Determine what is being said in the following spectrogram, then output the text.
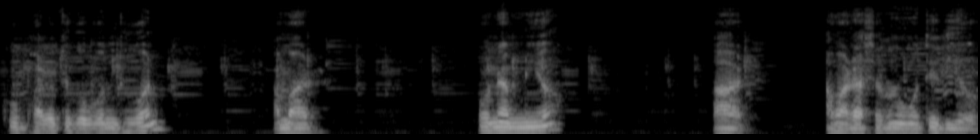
খুব ভালো থেকো বন্ধুগণ। আমার প্রণাম নিও। আর আমার আসার অনুমতি দিও।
